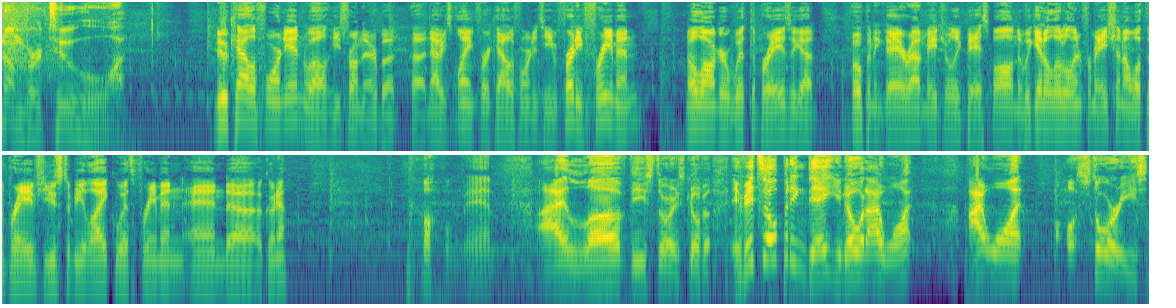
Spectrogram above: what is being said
Number two. New Californian, well, he's from there, but uh, now he's playing for a California team. Freddie Freeman, no longer with the Braves. We got opening day around Major League Baseball. And did we get a little information on what the Braves used to be like with Freeman and uh, Acuna? Oh man, I love these stories, Cofield. If it's opening day, you know what I want? I want stories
